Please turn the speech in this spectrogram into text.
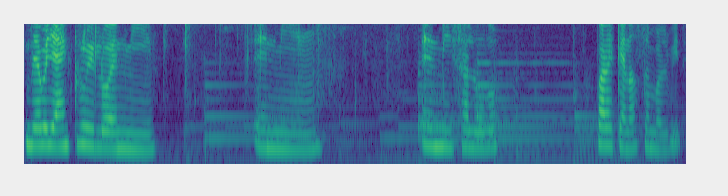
Debería incluirlo en mi... En mi... En mi saludo. Para que no se me olvide.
